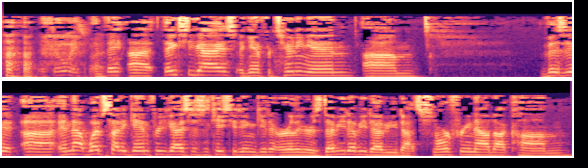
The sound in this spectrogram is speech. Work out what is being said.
it's always fun. Th- uh, thanks you guys again for tuning in. Um, visit uh, and that website again for you guys, just in case you didn't get it earlier, is www.snorefreenow.com.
